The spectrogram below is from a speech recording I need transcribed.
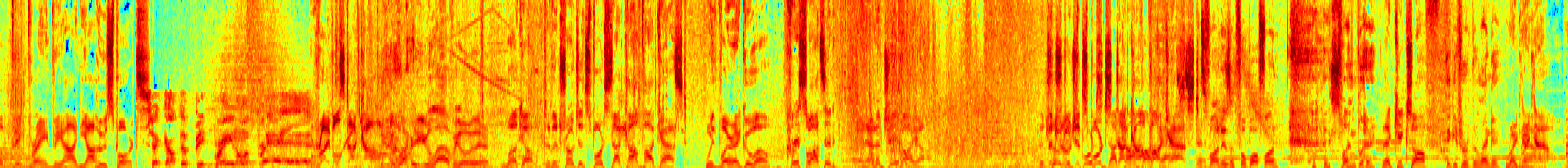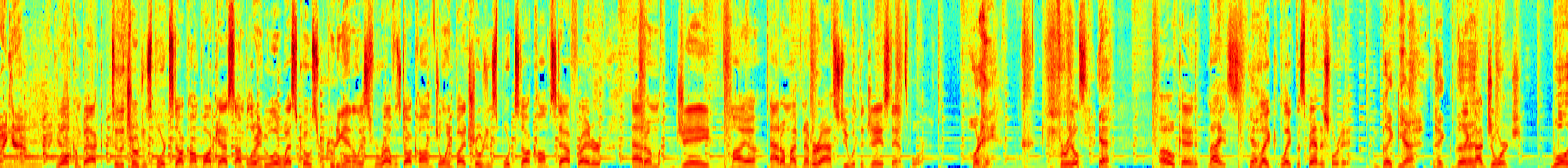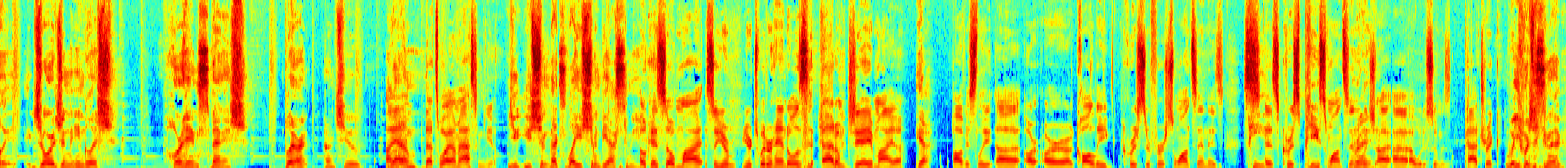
The big brain behind Yahoo Sports. Check out the big brain on Brad. Rivals.com. Why are you laughing over there? Welcome to the Trojansports.com podcast with Blair Angulo, Chris Watson, and Adam J. Maya. The, Trojansports.com podcast. It's fun. Isn't football fun? It's fun, Blair. That kicks off Thank you for the reminding. right now. Right now. Welcome back to the Trojansports.com podcast. I'm Blair Angulo, West Coast recruiting analyst for Rivals.com, joined by Trojansports.com staff writer Adam J. Maya. Adam, I've never asked you what the J stands for. Jorge. For reals? Yeah. Oh, okay. Nice. Yeah. Like like the Spanish Jorge. Like, yeah. Like the. Like not George. well, George in English, Jorge in Spanish. Blair, aren't, aren't you. I am. That's why I'm asking you. You, you shouldn't. That's why you shouldn't be asking me. Okay, so my so your your Twitter handle is Adam J Maya. Yeah. obviously. Uh, our, our our colleague Christopher Swanson is P. is Chris P Swanson, Right. which I, I I would assume is Patrick. We were just gonna.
